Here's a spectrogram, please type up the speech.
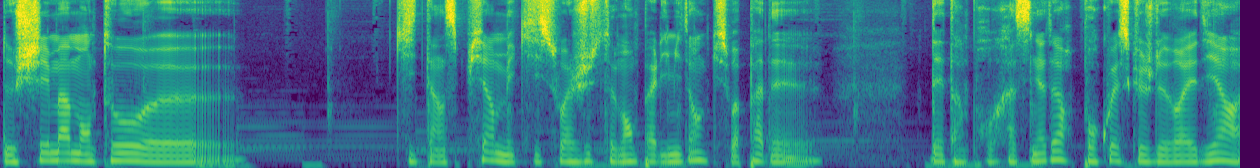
de schémas mentaux euh, qui t'inspirent, mais qui soient justement pas limitants, qui soient pas d'être un procrastinateur. Pourquoi est-ce que je devrais dire euh,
